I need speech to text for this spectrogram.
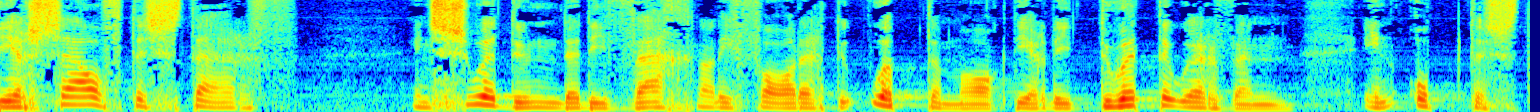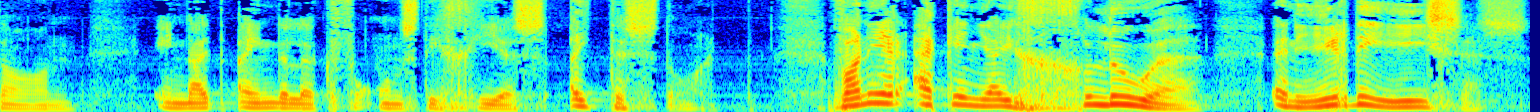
deur self te sterf en sodoende die weg na die Vader toe oop te maak deur die dood te oorwin en op te staan en uiteindelik vir ons die Gees uit te stort. Wanneer ek en jy glo in hierdie Jesus,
